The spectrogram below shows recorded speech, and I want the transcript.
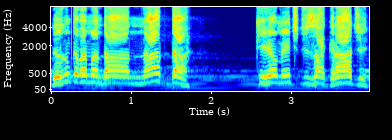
Deus nunca vai mandar nada que realmente desagrade,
